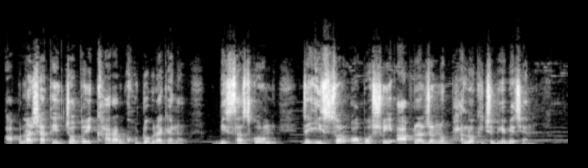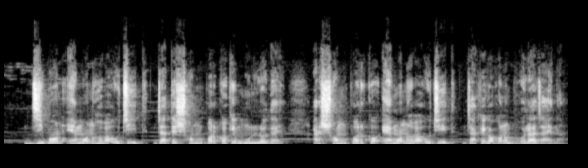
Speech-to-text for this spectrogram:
আপনার সাথে যতই খারাপ ঘটুক না কেন, বিশ্বাস করুন যে ঈশ্বর অবশ্যই আপনার জন্য ভালো কিছু ভেবেছেন। জীবন এমন হওয়া উচিত যাতে সম্পর্ককে মূল্য দেয়, আর সম্পর্ক এমন হওয়া উচিত যাকে কখনো ভোলা যায় না।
